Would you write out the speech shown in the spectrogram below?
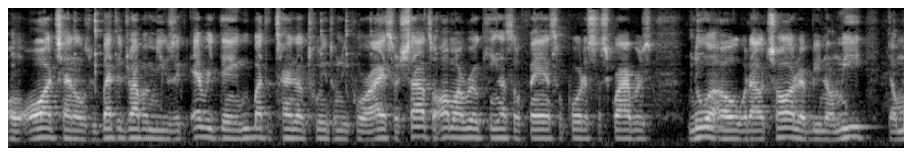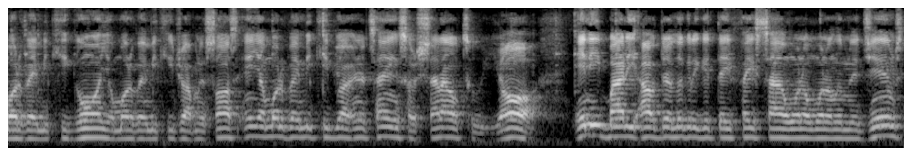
on all channels. We back to dropping music, everything. We about to turn up 2024. All right, so shout out to all my Real King Hussle fans, supporters, subscribers new and old. Without y'all, there be no me. Y'all motivate me keep going. Y'all motivate me keep dropping the sauce. And y'all motivate me keep y'all entertained. So shout out to y'all. Anybody out there looking to get their FaceTime one-on-one unlimited gems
